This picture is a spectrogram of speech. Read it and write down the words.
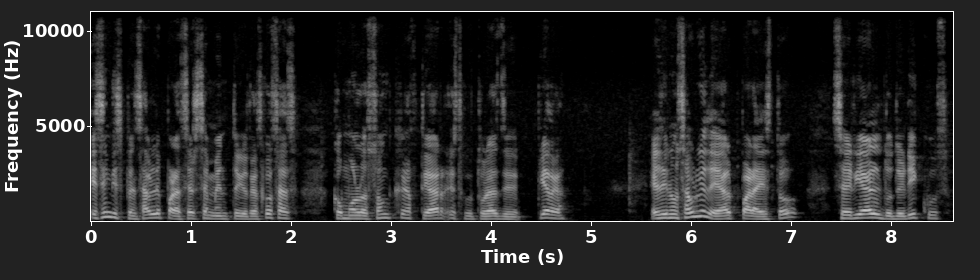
es indispensable para hacer cemento y otras cosas, como lo son craftear estructuras de piedra. El dinosaurio ideal para esto sería el Dodoricus,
